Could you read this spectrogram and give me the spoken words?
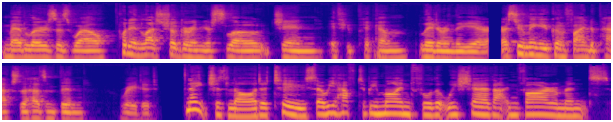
Medlars as well. Put in less sugar in your sloe gin if you pick them later in the year, assuming you can find a patch that hasn't been raided nature's larder too. So we have to be mindful that we share that environment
